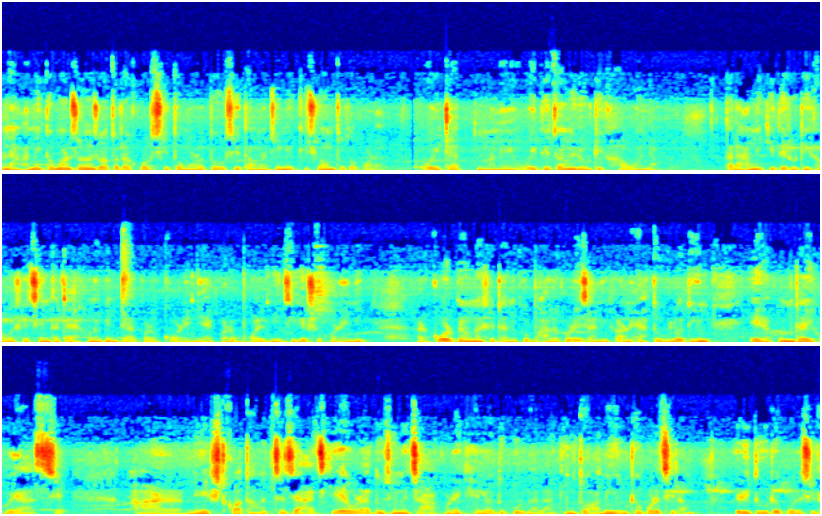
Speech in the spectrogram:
মানে আমি তোমার জন্য যতটা করছি তোমারও তো উচিত আমার জন্য কিছু অন্তত করা। ওইটা মানে ওই দিয়ে তো আমি রুটি খাব না। তাহলে আমি কী দিয়ে রুটি খাব? সেই চিন্তাটা এখনও কিন্তু একবারও করেনি, একবারও বলেনি, জিজ্ঞেসও করেনি। আর করবেও না সেটা আমি খুব ভালো করে জানি, কারণ এতগুলো দিন এরকমটাই হয়ে আসছে। আর নেক্সট কথা হচ্ছে যে আজকে ওরা দুজনে চা করে খেলো দুপুরবেলা, কিন্তু আমি উঠে পড়েছিলাম। ঋতু উঠে পড়েছিল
